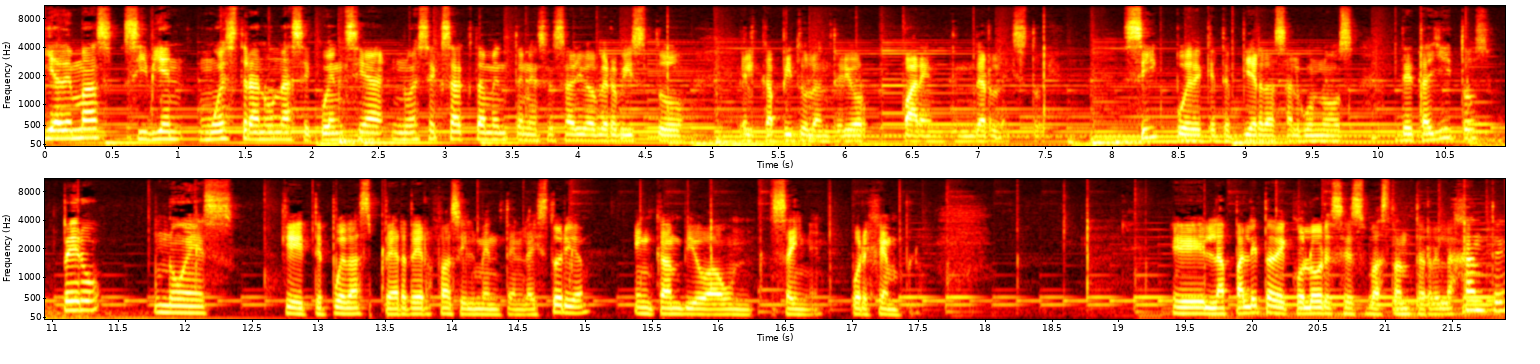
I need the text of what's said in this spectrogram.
y además, si bien muestran una secuencia, no es exactamente necesario haber visto el capítulo anterior para entender la historia. Sí, puede que te pierdas algunos detallitos, pero no es que te puedas perder fácilmente en la historia, en cambio a un Seinen, por ejemplo. Eh, la paleta de colores es bastante relajante.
